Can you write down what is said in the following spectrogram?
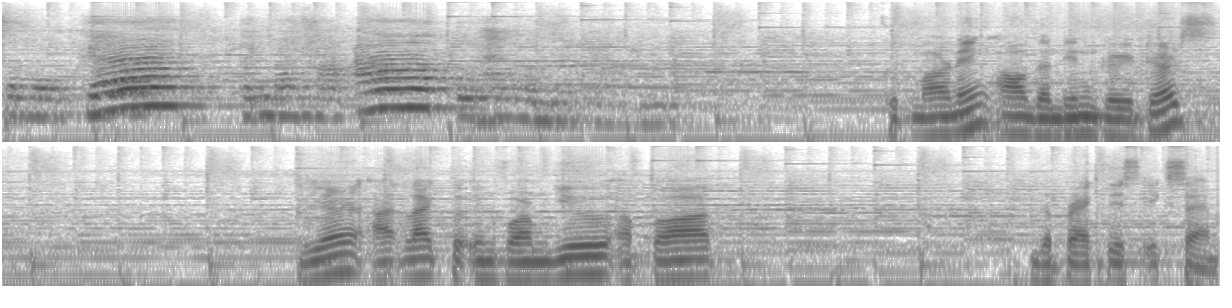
Semoga bermanfaat. Tuhan memberkati. Good morning all the NIN graders. Here I'd like to inform you about the practice exam.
